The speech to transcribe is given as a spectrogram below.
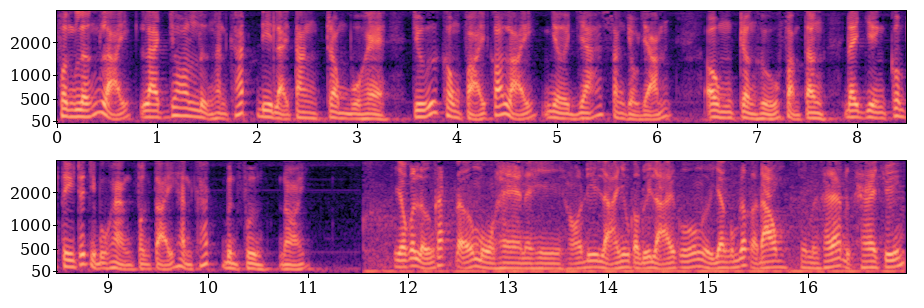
Phần lớn lãi là do lượng hành khách đi lại tăng trong mùa hè, chứ không phải có lãi nhờ giá xăng dầu giảm. Ông Trần Hữu Phạm Tân, đại diện công ty trách nhiệm hữu hạn vận tải hành khách Bình Phương nói do cái lượng khách ở mùa hè này thì họ đi lại nhu cầu đi lại của người dân cũng rất là đông. Thì mình khai thác được hai chuyến.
